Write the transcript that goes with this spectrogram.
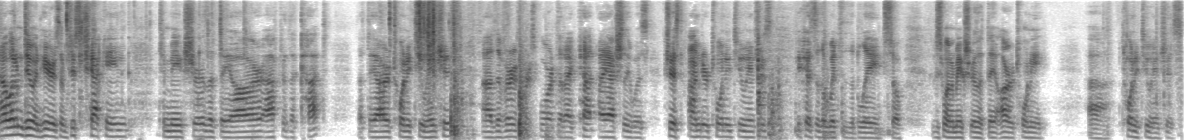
Now what I'm doing here is I'm just checking to make sure that they are, after the cut, that they are 22 inches. Uh, the very first board that I cut, I actually was just under 22 inches because of the width of the blade. So I just want to make sure that they are 20, uh, 22 inches.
